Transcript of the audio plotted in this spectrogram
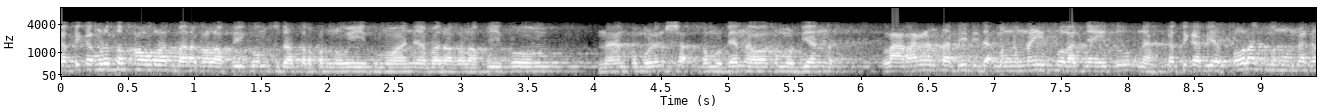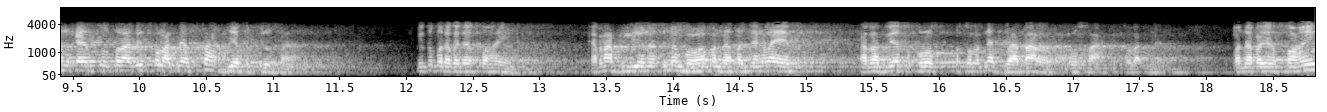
ketika menutup aurat barakallahu fikum sudah terpenuhi semuanya barakallahu fikum. Nah, kemudian kemudian awal kemudian larangan tadi tidak mengenai salatnya itu. Nah, ketika dia salat menggunakan kain sutra tadi salatnya sah, dia berdosa. Itu pada yang sahih. Karena beliau nanti membawa pendapat yang lain. Kata dia salatnya batal, rusak salatnya. Pendapat yang sahih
